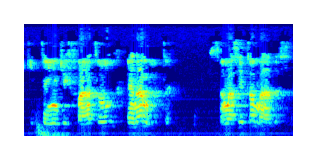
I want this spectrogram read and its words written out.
que tenho de fato é na luta. São as retomadas.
